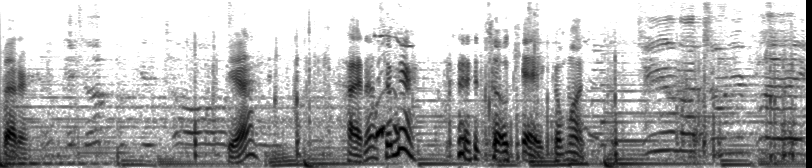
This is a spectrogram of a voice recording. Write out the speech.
Much better. pick up a guitar. Yeah. I know. Come here. it's okay. Come on. Too much on your plate.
